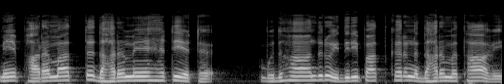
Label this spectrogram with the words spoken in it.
මේ පරමත්ත ධර්මයේ හැටියට බුදුහාඳුරු ඉදිරිපත් කරන ධර්මතාවය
